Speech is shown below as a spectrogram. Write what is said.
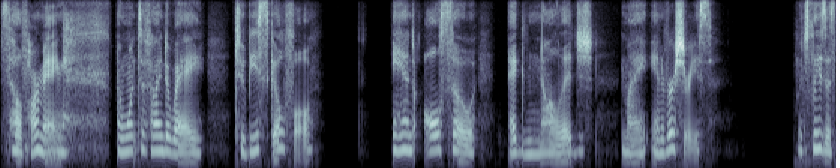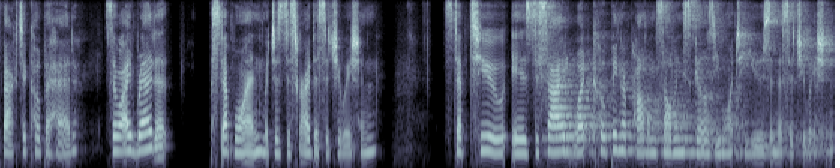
self harming. I want to find a way to be skillful and also acknowledge my anniversaries, which leads us back to Cope Ahead. So I read step one, which is describe the situation. Step two is decide what coping or problem solving skills you want to use in the situation.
